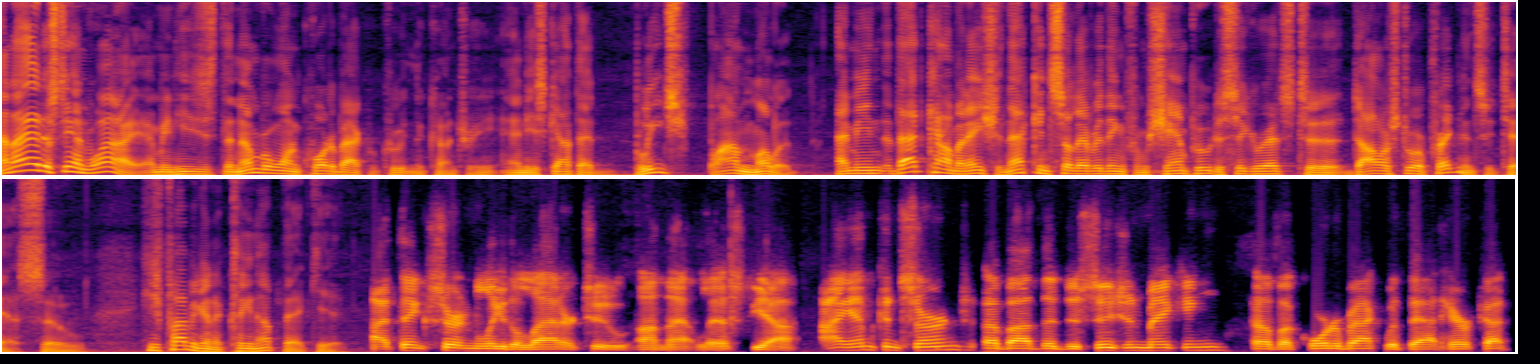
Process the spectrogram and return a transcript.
And I understand why. I mean, he's the number one quarterback recruit in the country, and he's got that bleached blonde mullet. I mean, that combination, that can sell everything from shampoo to cigarettes to dollar store pregnancy tests. So he's probably going to clean up that kid. I think certainly the latter two on that list. Yeah. I am concerned about the decision making of a quarterback with that haircut.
